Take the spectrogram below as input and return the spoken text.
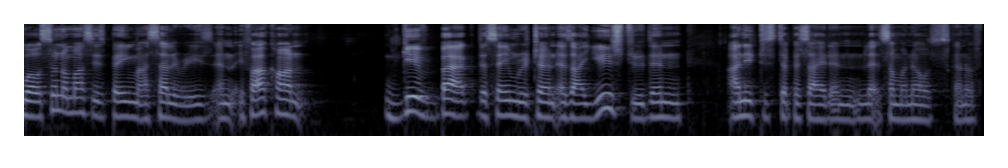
well, Sunnamusk is paying my salaries, and if I can't give back the same return as I used to, then I need to step aside and let someone else kind of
